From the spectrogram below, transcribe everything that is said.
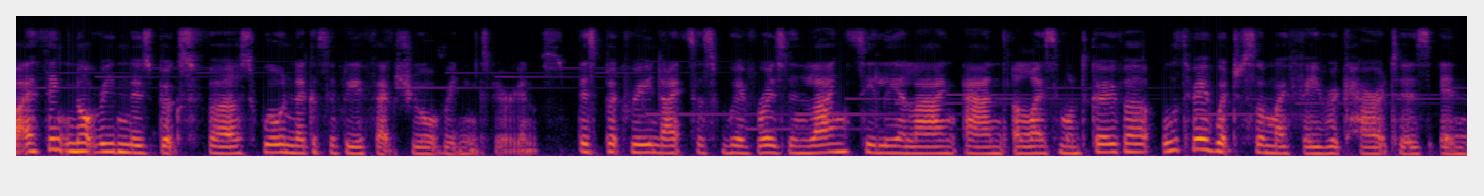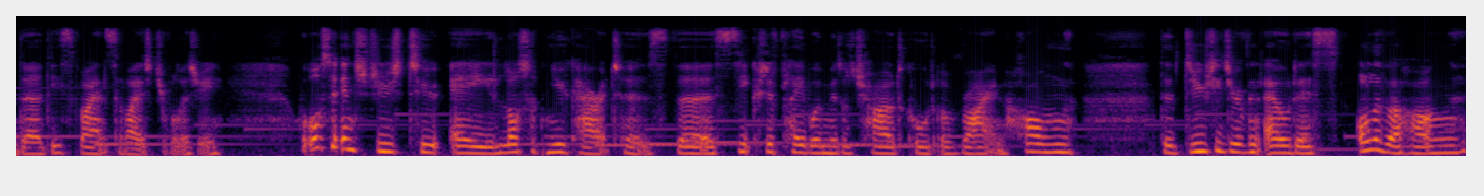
but I think not reading those books first will negatively affect your reading experience. This book reunites us with Rosalind Lang, Celia Lang and Eliza Montagova, all three of which are some of my favourite characters in the These Violent Delights trilogy. We're also introduced to a lot of new characters, the secretive playboy middle child called Orion Hong, the duty-driven eldest Oliver Hong,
